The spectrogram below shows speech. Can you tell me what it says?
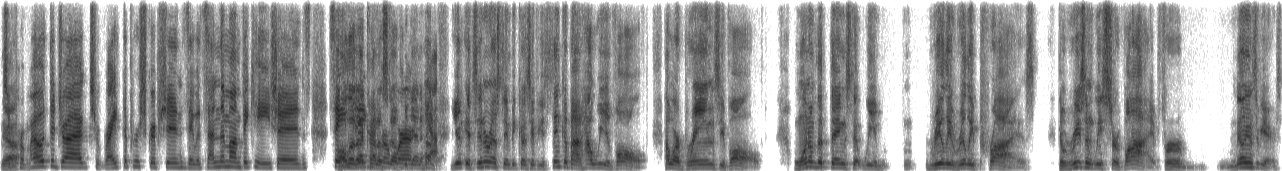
yeah. to promote the drug to write the prescriptions they would send them on vacations same all of that kind of stuff again how, yeah. it's interesting because if you think about how we evolved how our brains evolved one of the things that we really, really prize, the reason we survive for millions of years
